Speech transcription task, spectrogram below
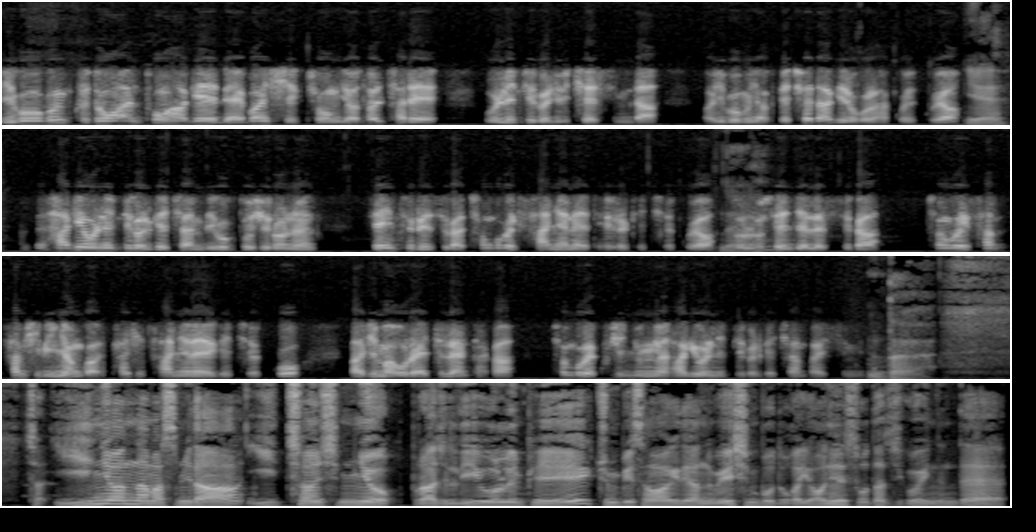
미국은 그동안 동하계 4번씩 총 8차례 올림픽을 유치했습니다. 어, 이 부문 역대 최다 기록을 갖고 있고요. 예. 하계 올림픽을 개최한 미국 도시로는 세인트루이스가 1904년에 대회를 개최했고요. 네. 또 로스앤젤레스가 1932년과 84년에 개최했고 마지막으로 애틀랜타가 1996년 하계 올림픽을 개최한 바 있습니다. 네. 자, 2년 남았습니다. 2016 브라질 리우 올림픽 준비 상황에 대한 외신 보도가 연일 쏟아지고 있는데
